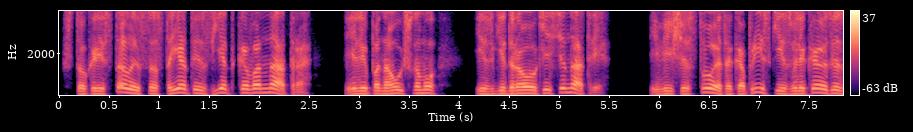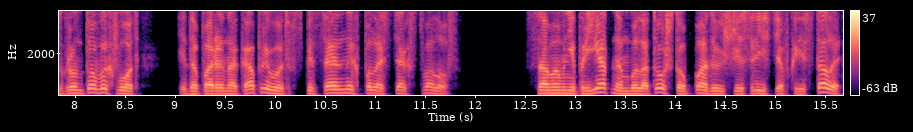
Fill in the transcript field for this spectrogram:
что кристаллы состоят из едкого натра, или по-научному из гидроокиси натрия, и вещество это каприски извлекают из грунтовых вод и до поры накапливают в специальных полостях стволов. Самым неприятным было то, что падающие с листьев кристаллы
